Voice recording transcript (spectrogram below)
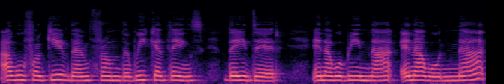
I will forgive them from the wicked things they did, and I will be not and I will not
